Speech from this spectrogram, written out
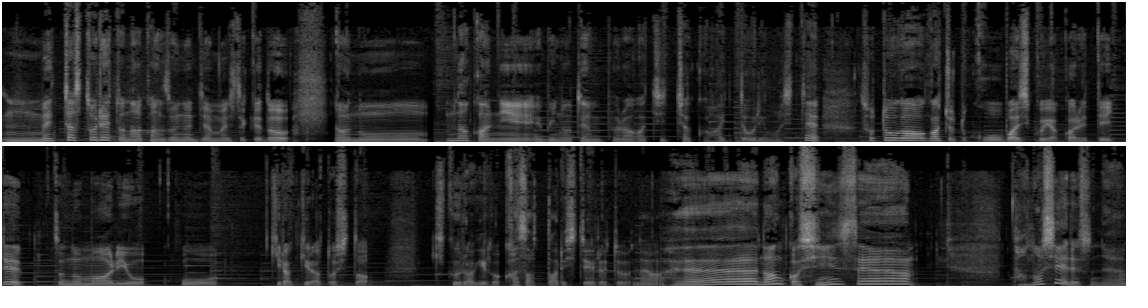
うん、めっちゃストレートな感想になっちゃいましたけどあのー、中にエビの天ぷらがちっちゃく入っておりまして外側がちょっと香ばしく焼かれていてその周りをこうキラキラとしたきくらげが飾ったりしているというねへえんか新鮮楽しいですね。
